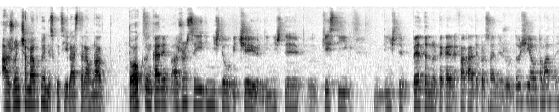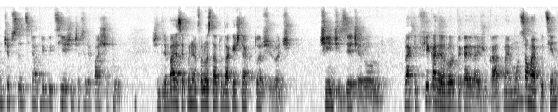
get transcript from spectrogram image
ajungi, și am mai avut noi discuțiile astea la un alt talk, în care ajungi să iei din niște obiceiuri, din niște uh, chestii, din niște pattern pe care le fac alte persoane din jurul tău și automat începi să ți le atribui ție și începi să le faci și tu. Și întrebarea se pune în felul ăsta, tu dacă ești actor și joci 5-10 roluri, practic fiecare rol pe care l-ai jucat, mai mult sau mai puțin,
